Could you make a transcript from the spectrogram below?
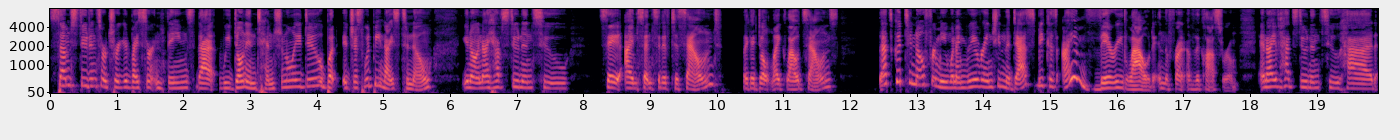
some students are triggered by certain things that we don't intentionally do, but it just would be nice to know. You know, and I have students who say, I'm sensitive to sound, like I don't like loud sounds that's good to know for me when I'm rearranging the desk because I am very loud in the front of the classroom. And I've had students who had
